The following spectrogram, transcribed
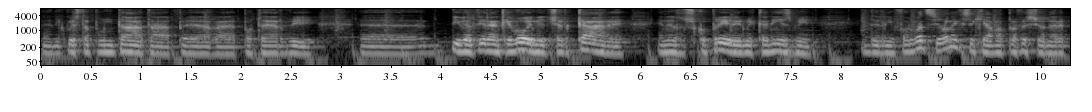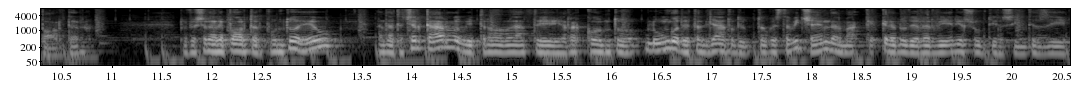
eh, di questa puntata per potervi eh, divertire anche voi nel cercare e nel scoprire i meccanismi dell'informazione che si chiama Professione Reporter. professionereporter.eu andate a cercarlo, vi trovate il racconto lungo, dettagliato di tutta questa vicenda, ma che credo di avervi riassunto in sintesi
